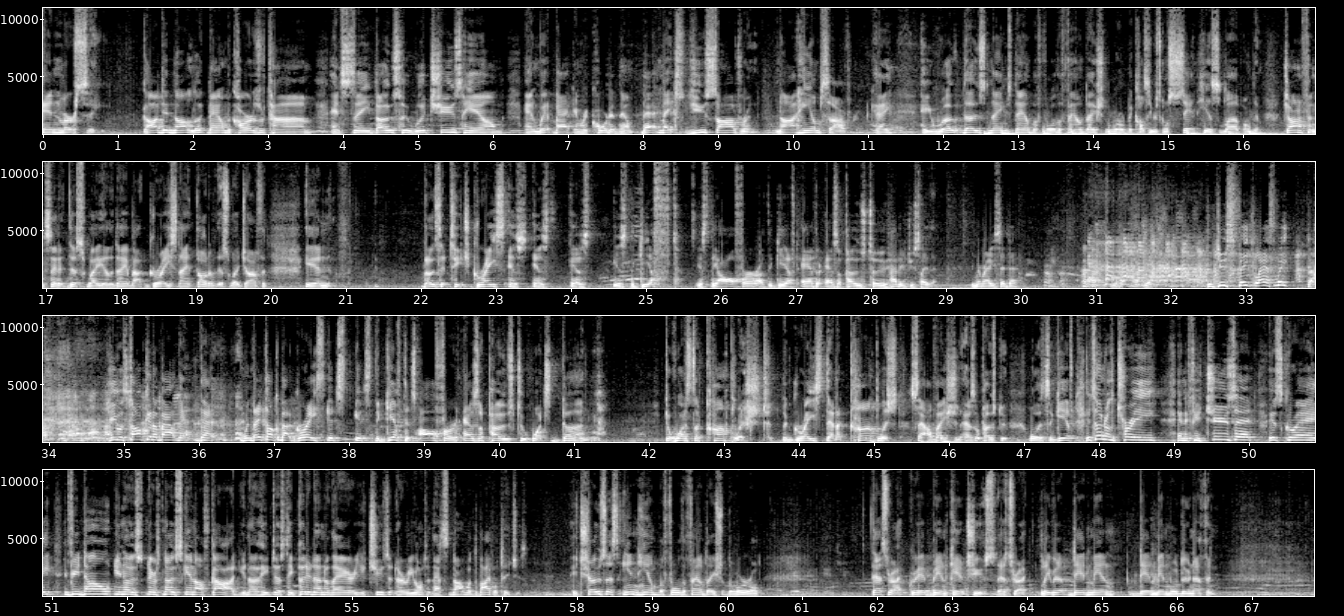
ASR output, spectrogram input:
and mercy. God did not look down the cars of time and see those who would choose Him and went back and recorded them. That makes you sovereign, not Him sovereign. Okay? He wrote those names down before the foundation of the world because He was going to set His love on them. Jonathan said it this way the other day about grace, and I hadn't thought of it this way, Jonathan. In those that teach grace is is is is the gift. It's the offer of the gift as opposed to how did you say that? Remember how you said that? Yeah. Did you speak last week? No. He was talking about that, that when they talk about grace, it's, it's the gift that's offered as opposed to what's done, to what is accomplished, the grace that accomplished salvation as opposed to, well, it's a gift. It's under the tree, and if you choose it, it's great. If you don't, you know, there's no skin off God. You know, He just, He put it under there, you choose it however you want to. That's not what the Bible teaches. He chose us in Him before the foundation of the world. That's right. Dead men can't choose. That's right. Leave it up. Dead men. Dead men will do nothing.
